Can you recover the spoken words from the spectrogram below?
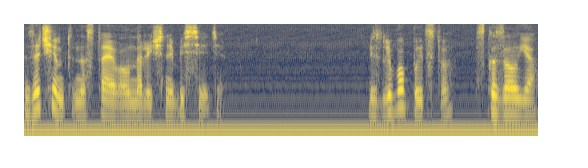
Зачем ты настаивал на личной беседе?» «Из любопытства», — сказал я.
